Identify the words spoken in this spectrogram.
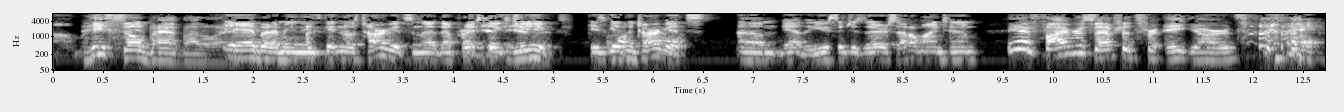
Um, He's so bad, by the way. yeah, but I mean, he's getting those targets, and that that price He is, tag's cheap. Is. He's getting the targets. Um, yeah, the usage is there, so I don't mind him. He had five receptions for eight yards. Hey,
